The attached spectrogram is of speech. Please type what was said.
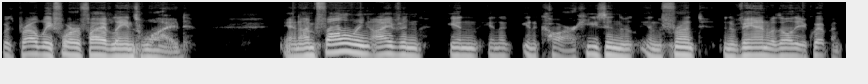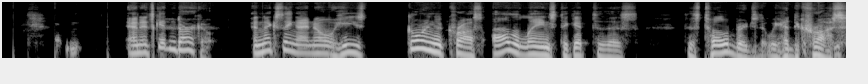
was probably four or five lanes wide. And I'm following Ivan in in a in a car. He's in the in the front in a van with all the equipment. And it's getting dark out. And next thing I know, he's going across all the lanes to get to this this toll bridge that we had to cross.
